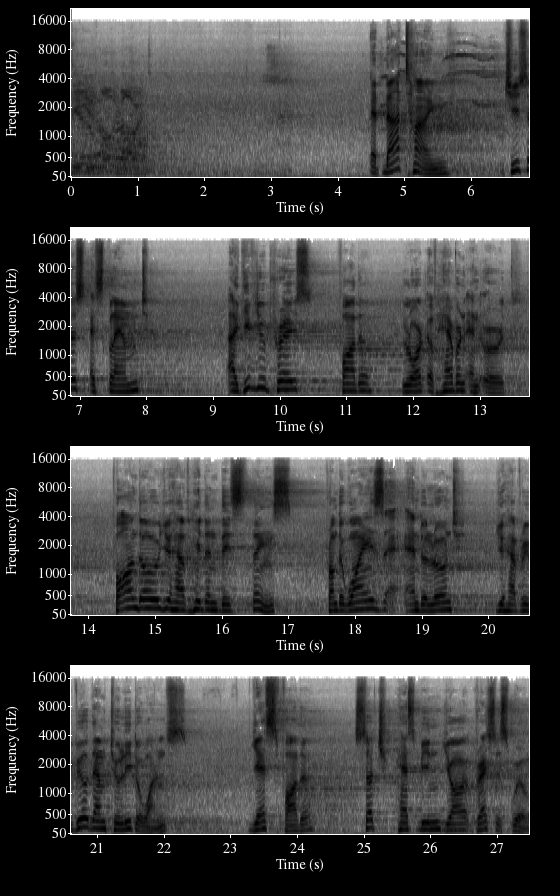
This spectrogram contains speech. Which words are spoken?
to you, O Lord. At that time, Jesus exclaimed, I give you praise, Father, Lord of heaven and earth. For although you have hidden these things from the wise and the learned, you have revealed them to little ones. Yes, Father, such has been your gracious will.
